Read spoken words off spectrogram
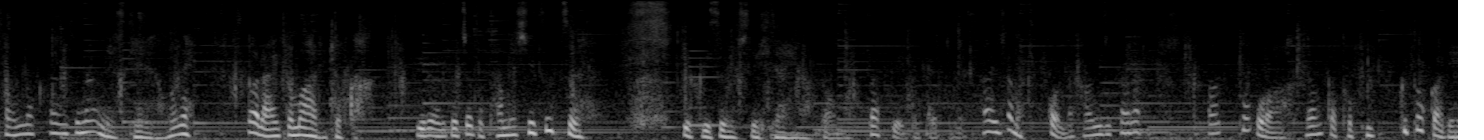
そんな感じなんですけれどもね。まあ、ライト周りとか、いろいろとちょっと試しつつ、ゆっくり過ごしていきたいなと思ったっていうところです。はい、じゃあまあこんな感じかな。あとは、なんかトピックとかで、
